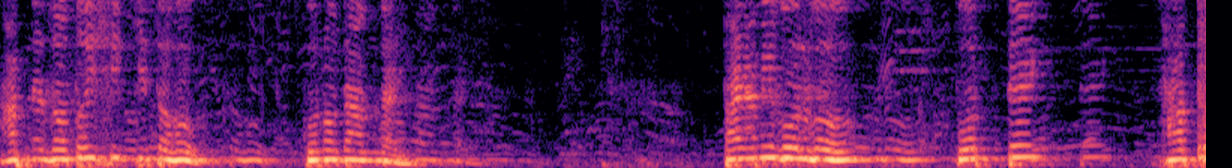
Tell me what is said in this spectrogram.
আপনি যতই শিক্ষিত হোক, কোনো দাম নাই। তাই আমি বলব, প্রত্যেক ছাত্র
